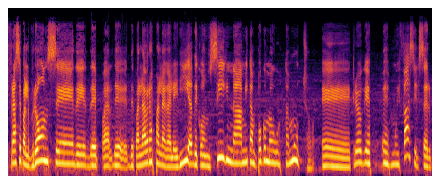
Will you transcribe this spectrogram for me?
frase para el bronce, de, de, palabras para la galería, de consigna, a mí tampoco me gusta mucho. Eh, creo que es, muy fácil ser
